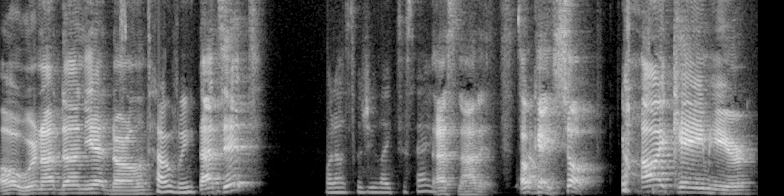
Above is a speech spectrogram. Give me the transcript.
Oh, we're not done yet, darling. tell me That's it. What else would you like to say That's not it. Tell Okay, me. so I came here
